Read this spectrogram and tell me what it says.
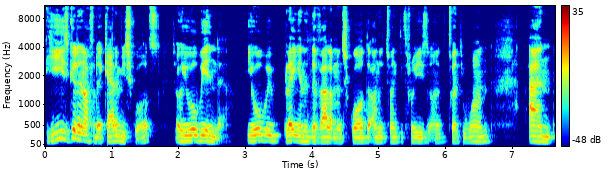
he's good enough for the academy squads, so he will be in there. He will be playing in the development squad, the under 23s and under 21, and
